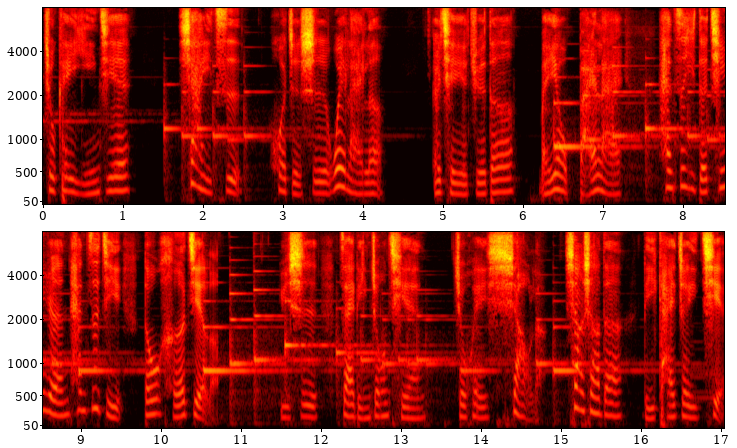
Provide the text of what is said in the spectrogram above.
就可以迎接下一次或者是未来了。而且也觉得没有白来，和自己的亲人和自己都和解了。于是，在临终前就会笑了，笑笑的离开这一切。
